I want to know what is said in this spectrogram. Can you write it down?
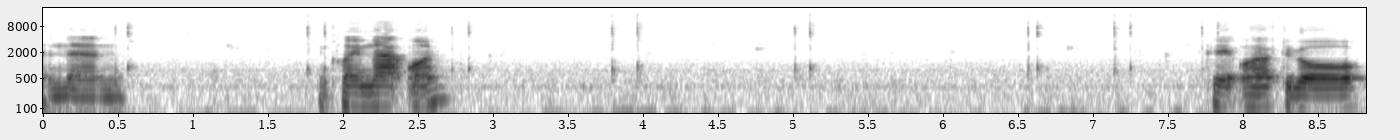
And then, claim that one. Okay, we'll have to go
